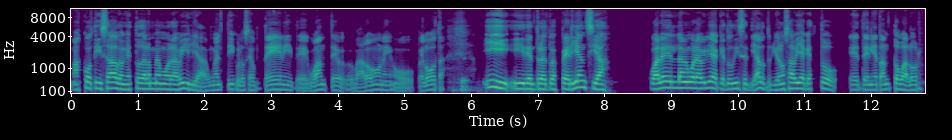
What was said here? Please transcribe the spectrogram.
más cotizado en esto de las memorabilia? Un artículo, sea un tenis, de guantes, balones o pelotas. Y, dentro de tu experiencia, ¿cuál es la memorabilidad que tú dices, diálogo? Yo no sabía que esto eh, tenía tanto valor.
